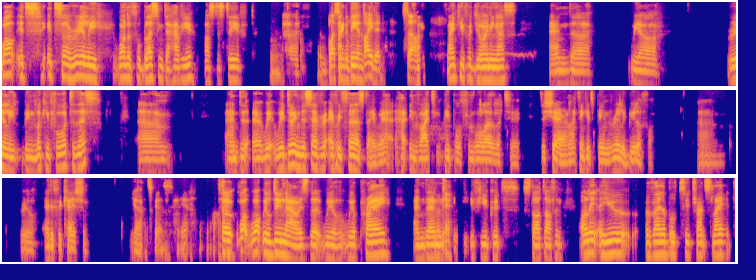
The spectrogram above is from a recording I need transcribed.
Well, it's it's a really wonderful blessing to have you, Pastor Steve. Uh, Blessing to be invited. So, thank you for joining us, and uh, we are really been looking forward to this. Um, and uh, we, we're doing this every every Thursday. We're ha- inviting people from all over to to share, and I think it's been really beautiful, um, real edification. Yeah. that's good. Yeah. So what what we'll do now is that we'll we'll pray, and then Okay. if you could start off. And Ollie, are you available to translate?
